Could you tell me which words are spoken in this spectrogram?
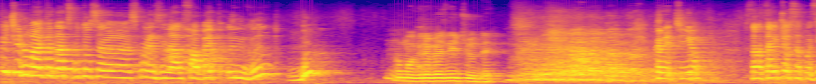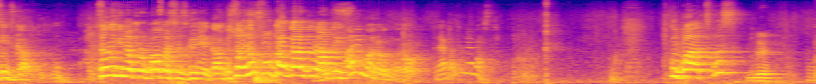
De ce numai atât ați putut să spuneți din alfabet în gând? Bu? nu mă grăbesc niciunde. Crezi eu? Stați aici să pățiți gardul, nu? Să nu vină vreo babă să zgârie gardul, să nu fugă gardul la plimbare, mă rog, mă rog, treaba dumneavoastră. Cu bă ați spus? De. B.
